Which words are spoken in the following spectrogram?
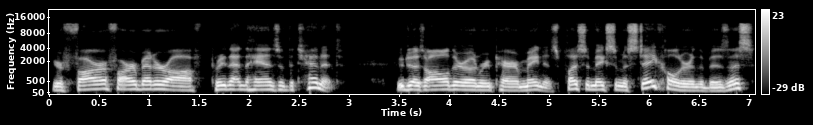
You're far, far better off putting that in the hands of the tenant who does all their own repair and maintenance. Plus, it makes them a stakeholder in the business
